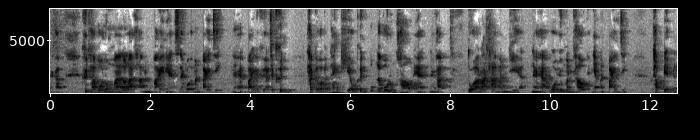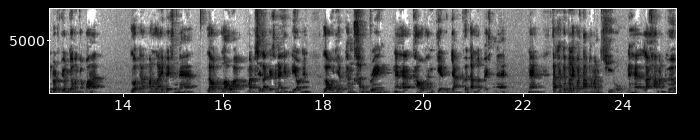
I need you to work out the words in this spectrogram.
นะครับคือถ้าโวลุ่มมาแล้วราคามันไปเนี่ยแสดงว่ามันไปจริงนะฮะไปก็คืออาจจะขึ้น ถ้าเกิดว่าเป็นแท่งเขียวขึ้นปุ๊บแล้วโวลุ่มเข้าเนี่ยนะครับตัวราคามันเหยียดนะฮะโวลุ่มมันเข้าอย่างเงี้ยมันไปจริง ถ้าเปรียบเป็นรถยนต์ก็เหมือนกับว่ารถอะมันไหลไปข้างหน้า แล้วเราอะมันไม่ใช่ไหลไปข้างหน้าอย่างเดียวเนะเราเหยียบทั้งคันเร่งนะฮะเข้าทั้งเกียร์ทุกอย่างเพื่อดันรถไปข้างหน้านะแต่ถ้าเกิดเมื่อใดก็ตามถ้ามันเขียวนะฮะราคามันเพิ่ม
